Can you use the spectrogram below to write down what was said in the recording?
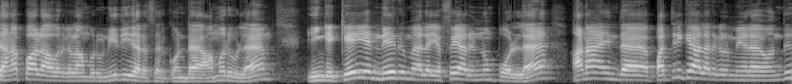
தனபால் அவர்கள் அமர்வு நீதியரசர் கொண்ட அமர்வில் இங்கே கே என் நேரு மேலே எஃப்ஐஆர் இன்னும் போடல. ஆனால் இந்த பத்திரிகையாளர்கள் மேலே வந்து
